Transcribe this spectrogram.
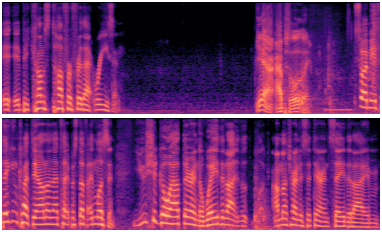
it, it becomes tougher for that reason. Yeah, absolutely. So I mean, if they can cut down on that type of stuff, and listen, you should go out there in the way that I look. I'm not trying to sit there and say that I'm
